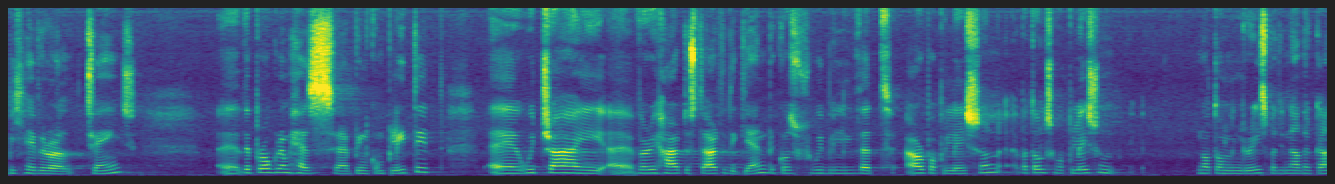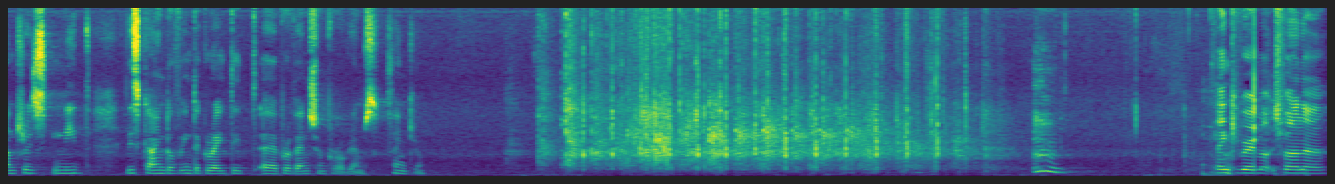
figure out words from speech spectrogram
behavioral change. Uh, the program has uh, been completed. Uh, we try uh, very hard to start it again because we believe that our population, but also population not only in Greece but in other countries, need this kind of integrated uh, prevention programs. Thank you. Thank you very much, Vana.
